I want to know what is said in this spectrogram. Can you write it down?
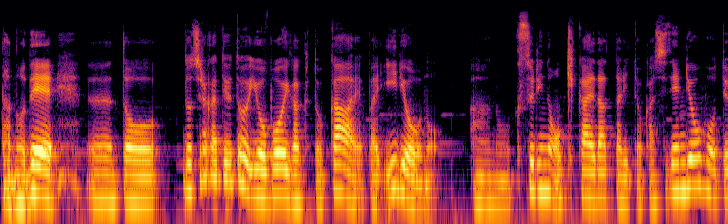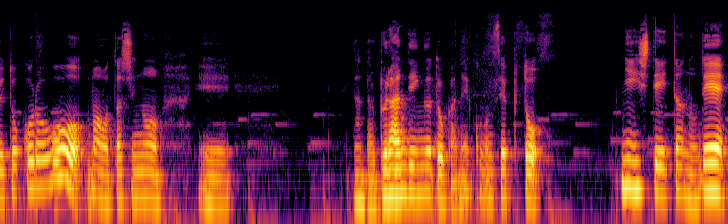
たのでうんとどちらかというと予防医学とかやっぱり医療のあの薬の置き換えだったりとか自然療法っていうところを、まあ、私の、えー、なんだろうブランディングとかねコンセプトにしていたので、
